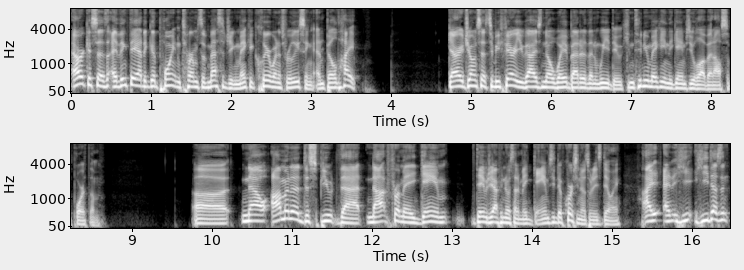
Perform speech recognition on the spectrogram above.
Erica says, "I think they had a good point in terms of messaging. Make it clear when it's releasing and build hype." Gary Jones says, "To be fair, you guys know way better than we do. Continue making the games you love, and I'll support them." Uh, now I'm gonna dispute that. Not from a game. David Jaffe knows how to make games. He, of course, he knows what he's doing. I and he he doesn't.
